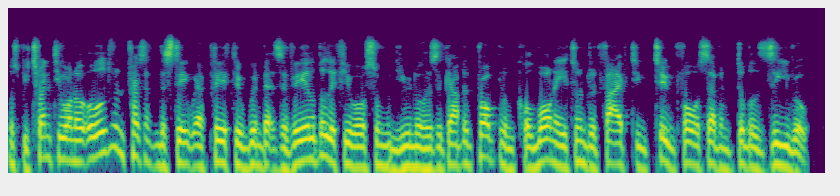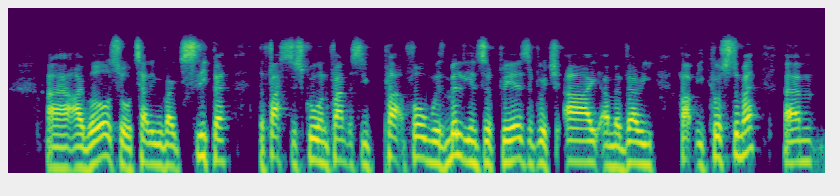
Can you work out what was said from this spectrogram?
Must be 21 or older and present in the state where playthrough WynnBET is available. If you or someone you know has a gambling problem, call 1 800 522 4700. Uh, I will also tell you about Sleeper, the fastest growing fantasy platform with millions of players, of which I am a very happy customer. Um,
